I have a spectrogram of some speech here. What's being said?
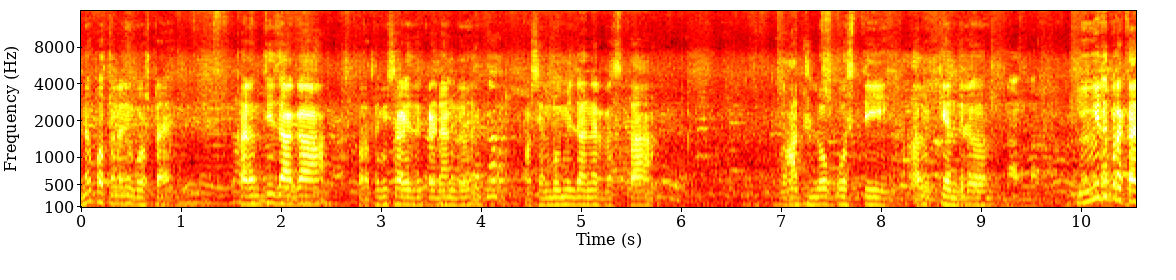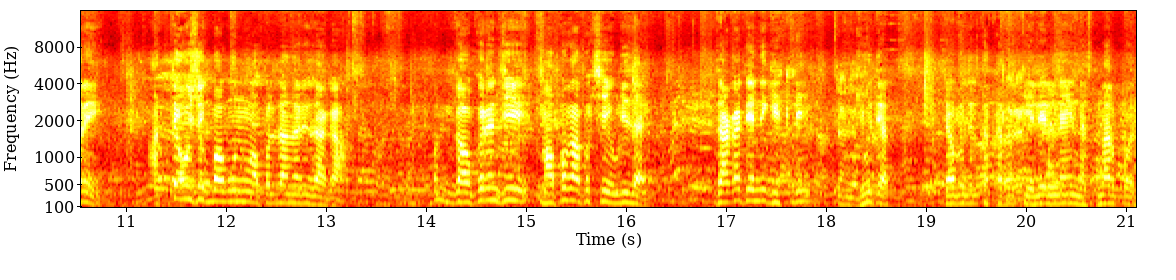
न पचणारी गोष्ट आहे. कारण ती जागा प्राथमिक शाळेचं क्रीडांगण स्मशानभूमी जाणारा रस्ता आज लोकवस्ती आरोग्य केंद्र विविध प्रकारे अत्यावश्यक बाबून वापरली जाणारी जागा. पण गावकऱ्यांची माफक अपेक्षा एवढीच आहे. जागा त्यांनी घेतली घेऊ द्यात. त्याबद्दल तक्रार केलेली नाही नसणार पण.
